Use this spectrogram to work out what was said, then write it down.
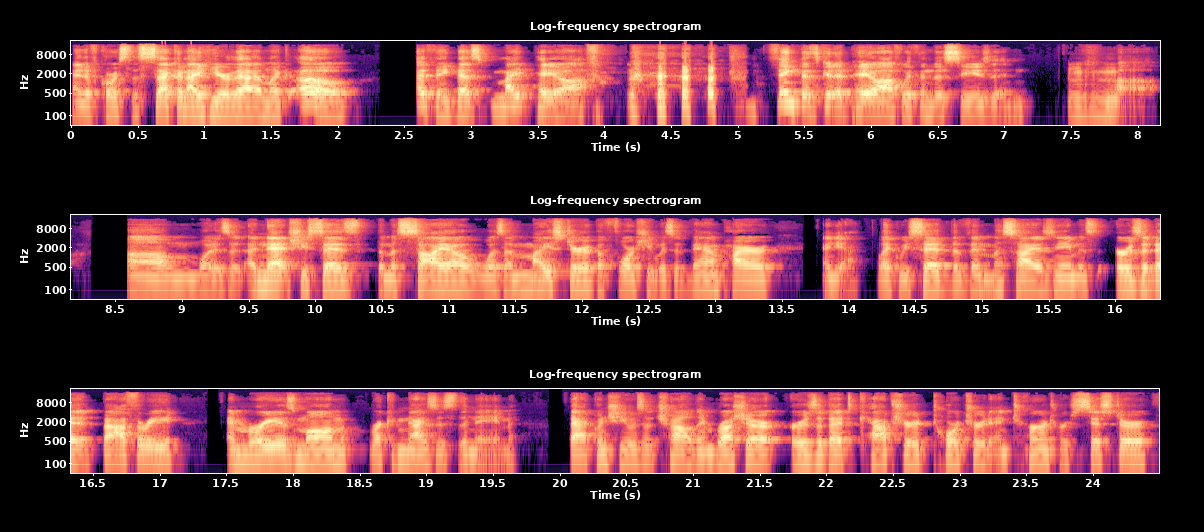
And of course, the second I hear that, I'm like, oh, I think that's might pay off. think that's going to pay off within the season. hmm Uh, um, what is it? Annette, she says the Messiah was a Meister before she was a vampire. And yeah, like we said, the Messiah's name is Erzsebet Bathory, and Maria's mom recognizes the name. Back when she was a child in Russia, Erzsebet captured, tortured, and turned her sister.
